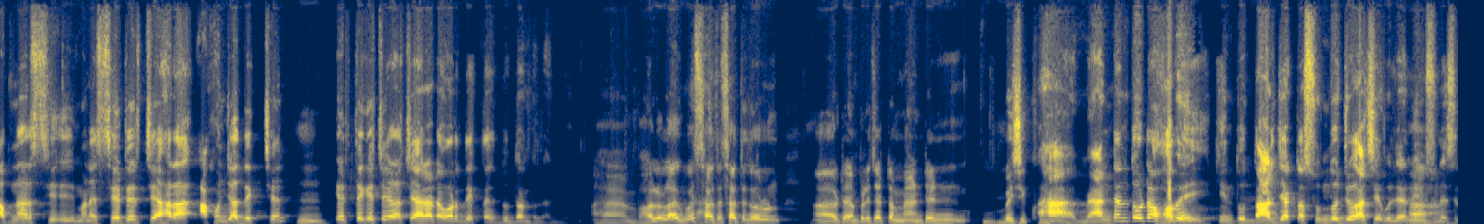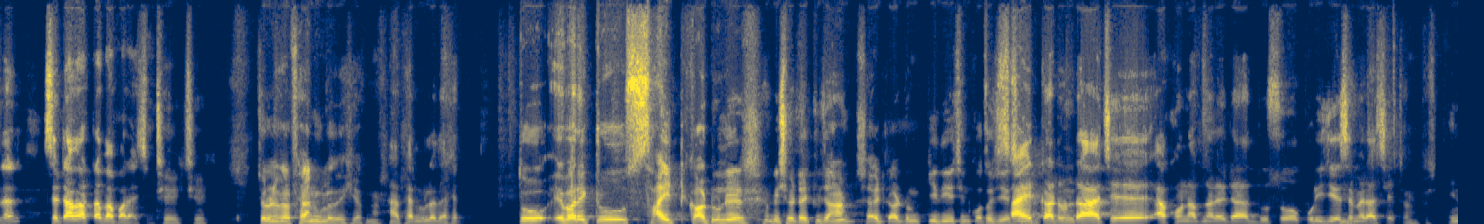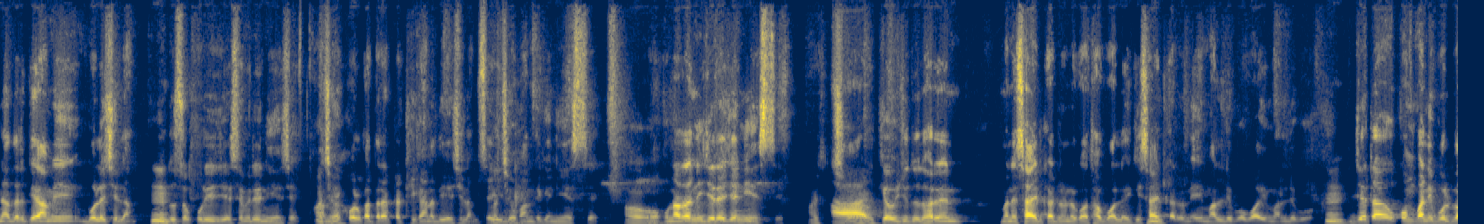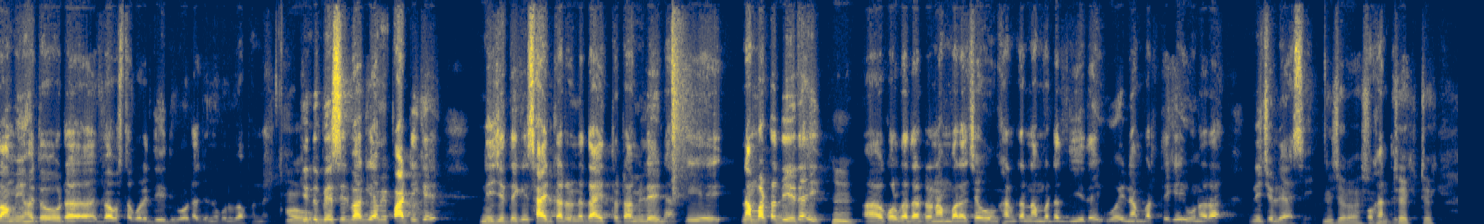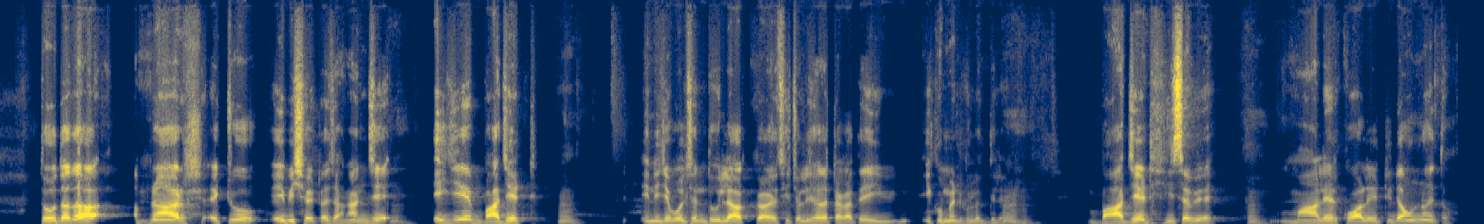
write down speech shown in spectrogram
আপনার মানে সেটের চেহারা এখন যা দেখছেন এর থেকে চেহারা চেহারাটা ওর দেখতে দুর্দান্ত লাগবে। হ্যাঁ ভালো লাগবে। হ্যাঁ। সাথে সাথে ধরুন টেম্পারেচারটা মেনটেন বেশিক্ষণ হ্যাঁ মেনটেন তো ওটা হবেই কিন্তু তার যে একটা সৌন্দর্য আছে বললেন হ্যাঁ। ইন্সুলেশনের সেটাও একটা ব্যাপার আছে। ঠিক ঠিক। চলুন এবার ফ্যানগুলো দেখি আপনার। হ্যাঁ ফ্যানগুলো দেখেন। তো এবার একটু সাইড কার্টুনের বিষয়টা একটু জানান। সাইড কার্টুন কি দিয়েছেন কত জিএস সাইড কার্টুনটা আছে এখন আপনার এটা দুশো কুড়ি জিএসএম এর আছে। ইনাদেরকে আমি বলেছিলাম। দুশো কুড়ি জিএসএম এর নিয়েছে। আমি আচ্ছা। কলকাতার একটা ঠিকানা দিয়েছিলাম সেই আচ্ছা। দোকান থেকে নিয়ে এসছে। ওনারা নিজেরাই যে নিয়ে এসছে। আচ্ছা। আর কেউ যদি ধরেন মানে সাইড কার্টুনের কথা বলে কি সাইড কার্টুন এই মাল নেব বা এই মাল নেব। যেটা কোম্পানি বলবে আমি হয়তো ওটা ব্যবস্থা করে দিয়ে দিব ওটার জন্য কোনো ব্যাপার নেই। কিন্তু বেশিরভাগই আমি পার্টিকে নিজে থেকে সাইড কার্টুনের দায়িত্বটা আমি লেই না। কি নাম্বারটা দিয়ে দেয় কলকাতার একটা নাম্বার আছে ওখানকার নাম্বারটা দিয়ে দেয় ওই নাম্বার থেকেই ওনারা নিয়ে চলে আসে। আসে। ওখান থেকে। ঠিক ঠিক। তো দাদা আপনার একটু এই বিষয়টা জানান যে এই যে বাজেট ইনি যে বলছেন দুই লাখ ছেচল্লিশ হাজার টাকাতে এই ইকুইপমেন্টগুলো দিলেন। বাজেট হিসেবে মালের কোয়ালিটি ডাউন নয় তো?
